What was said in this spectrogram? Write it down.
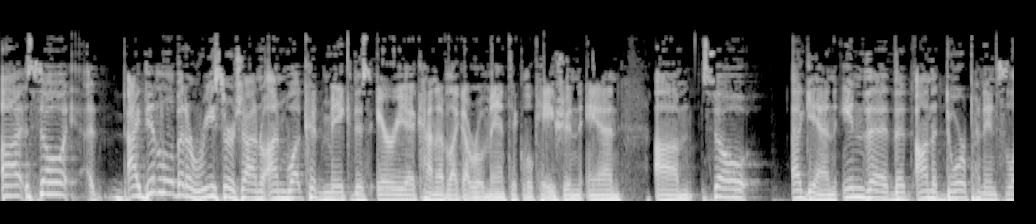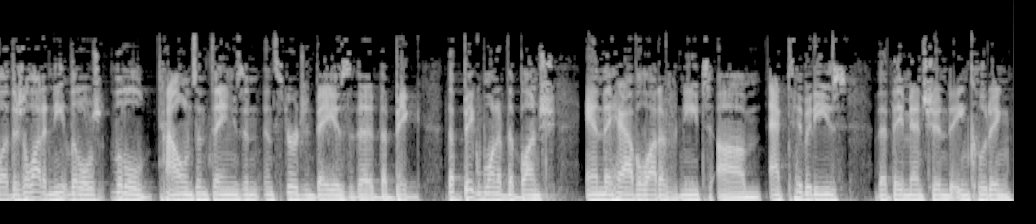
Uh, so uh, I did a little bit of research on on what could make this area kind of like a romantic location, and um, so again in the the on the Door Peninsula, there's a lot of neat little little towns and things, and, and Sturgeon Bay is the the big the big one of the bunch, and they have a lot of neat um, activities that they mentioned, including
